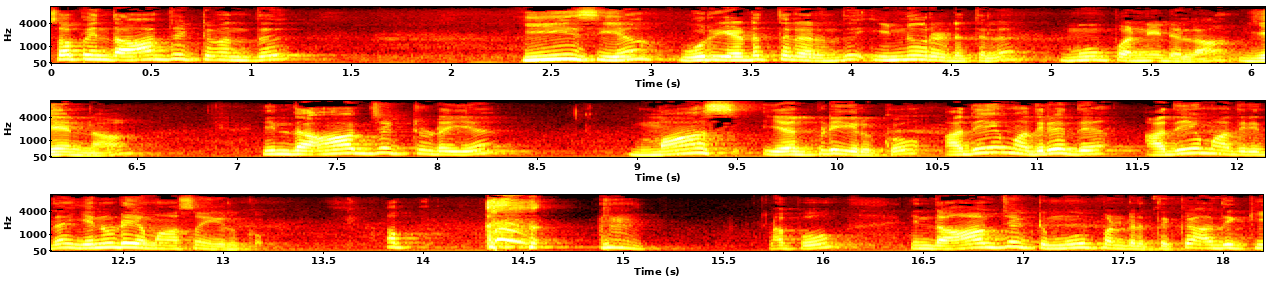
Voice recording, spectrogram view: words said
ஸோ அப்போ இந்த ஆப்ஜெக்ட் வந்து ஈஸியாக ஒரு இடத்துல இருந்து இன்னொரு இடத்துல மூவ் பண்ணிடலாம். ஏன்னா இந்த ஆப்ஜெக்டுடைய மாஸ் எப்படி இருக்கோ அதே மாதிரி அது அதே மாதிரி தான் என்னுடைய மாதம் இருக்கும். அப் அப்போது இந்த ஆப்ஜெக்ட் மூவ் பண்ணுறதுக்கு அதுக்கு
